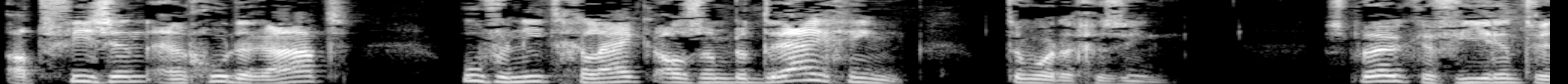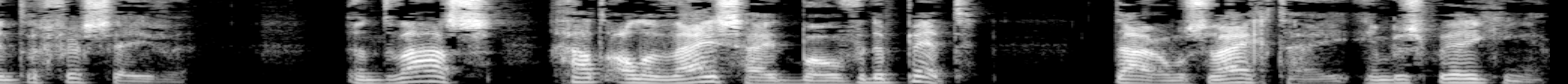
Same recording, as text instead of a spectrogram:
Adviezen en goede raad hoeven niet gelijk als een bedreiging te worden gezien. Spreuken 24 vers 7 Een dwaas gaat alle wijsheid boven de pet, daarom zwijgt hij in besprekingen.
